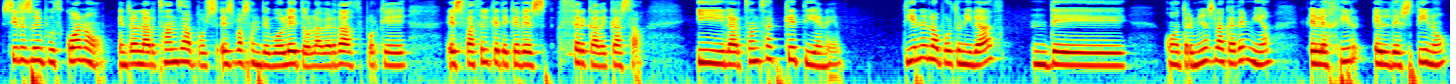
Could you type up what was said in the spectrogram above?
Si eres guipuzcoano, entra en la Archancha, pues es bastante boleto, la verdad, porque es fácil que te quedes cerca de casa. ¿Y la Archancha qué tiene? Tiene la oportunidad de, cuando terminas la academia, elegir el destino.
